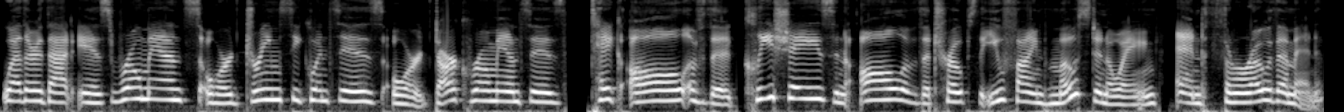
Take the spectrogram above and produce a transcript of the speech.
Whether that is romance or dream sequences or dark romances, take all of the cliches and all of the tropes that you find most annoying and throw them in.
